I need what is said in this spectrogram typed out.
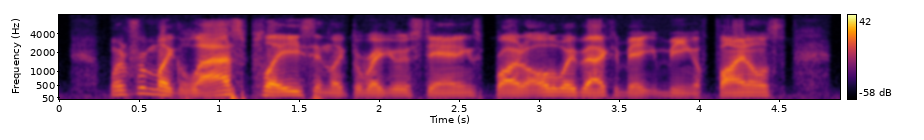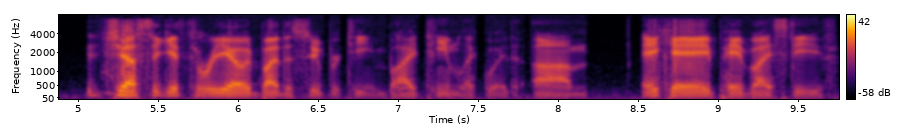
went from like last place in like the regular standings, brought it all the way back to make, being a finalist, just to get 3 0'd by the super team by Team Liquid, um, aka paid by Steve.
